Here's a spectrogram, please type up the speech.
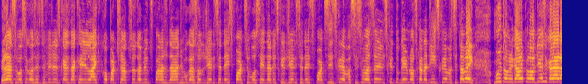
Galera, se você gostou desse vídeo, não esquece de dar aquele like e compartilhar com seus amigos para ajudar na divulgação do GNCD Esportes. Se você ainda não é inscrito no GNCD Esportes, inscreva-se. Se você não é inscrito no Game Nosso canal, inscreva-se também. Muito obrigado pela audiência, galera.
